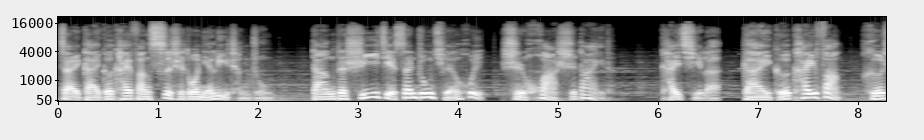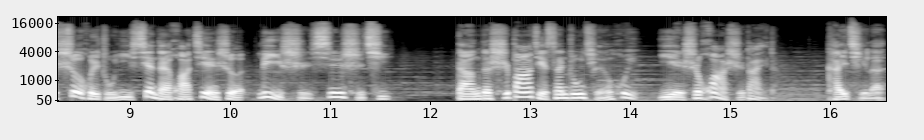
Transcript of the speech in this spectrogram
在改革开放四十多年历程中，党的十一届三中全会是划时代的，开启了改革开放和社会主义现代化建设历史新时期；党的十八届三中全会也是划时代的，开启了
